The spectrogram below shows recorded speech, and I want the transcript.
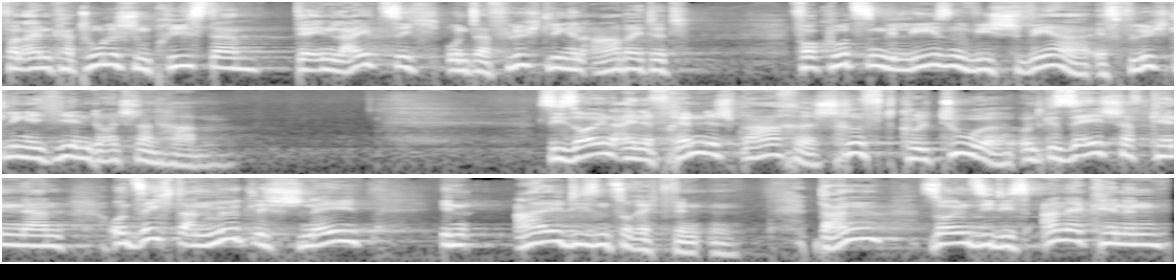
von einem katholischen Priester, der in Leipzig unter Flüchtlingen arbeitet, vor kurzem gelesen, wie schwer es Flüchtlinge hier in Deutschland haben. Sie sollen eine fremde Sprache, Schrift, Kultur und Gesellschaft kennenlernen und sich dann möglichst schnell in all diesen zurechtfinden. Dann sollen sie dies anerkennen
